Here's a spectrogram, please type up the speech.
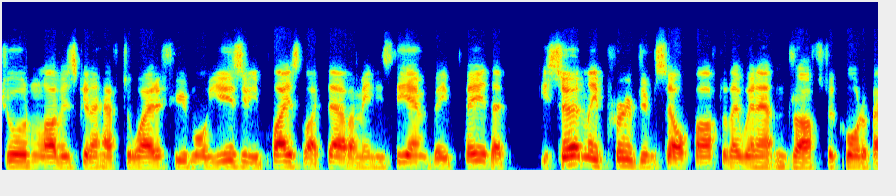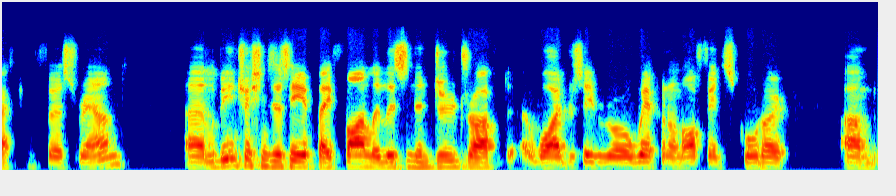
Jordan Love is going to have to wait a few more years if he plays like that. I mean, he's the MVP. That he certainly proved himself after they went out and drafted a quarterback in the first round. Uh, it'll be interesting to see if they finally listen and do draft a wide receiver or a weapon on offense, Gordo, um,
